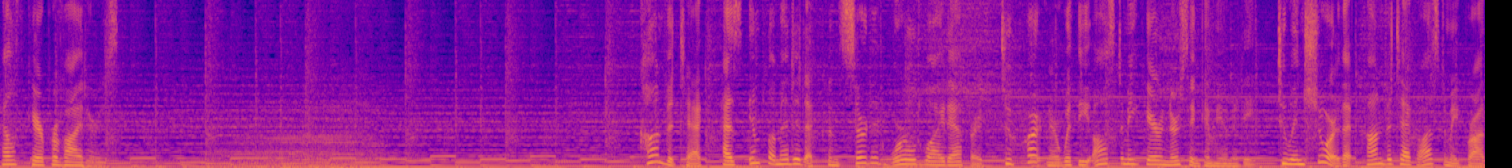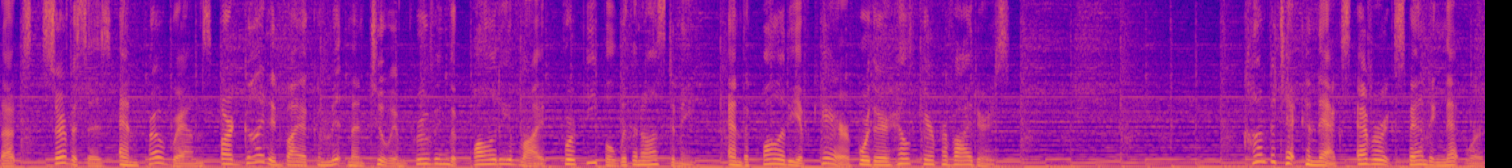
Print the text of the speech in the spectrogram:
healthcare providers. Convatec has implemented a concerted worldwide effort to partner with the ostomy care nursing community to ensure that Convatec ostomy products, services, and programs are guided by a commitment to improving the quality of life for people with an ostomy and the quality of care for their healthcare providers. Convatec Connect's ever expanding network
